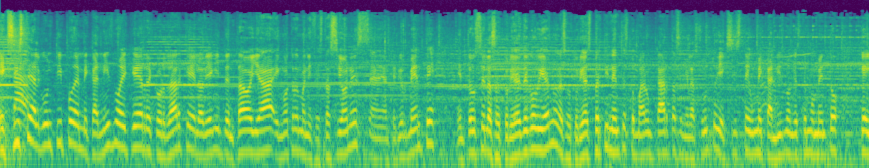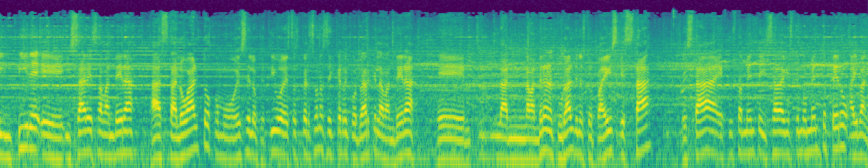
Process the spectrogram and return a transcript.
¿Existe algún tipo de mecanismo? Hay que recordar que lo habían intentado ya en otras manifestaciones eh, anteriormente. Entonces las autoridades de gobierno, las autoridades pertinentes tomaron cartas en el asunto y existe un mecanismo en este momento que impide eh, izar esa bandera hasta lo alto, como es el objetivo de estas personas. Hay que recordar que la bandera, eh, la bandera natural de nuestro país está está eh, justamente izada en este momento, pero ahí van.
